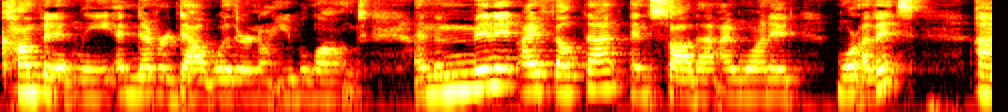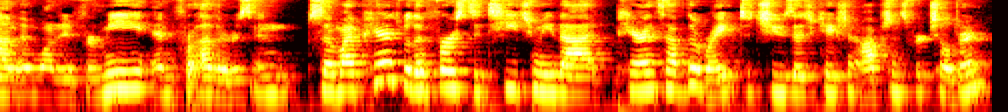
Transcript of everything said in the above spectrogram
confidently and never doubt whether or not you belonged. And the minute I felt that and saw that, I wanted more of it. Um, and wanted it for me and for others. And so my parents were the first to teach me that parents have the right to choose education options for children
